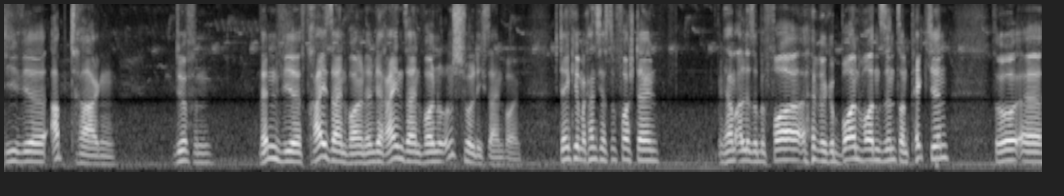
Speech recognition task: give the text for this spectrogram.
die wir abtragen dürfen, wenn wir frei sein wollen, wenn wir rein sein wollen und unschuldig sein wollen. Ich denke, man kann sich das so vorstellen, wir haben alle so, bevor wir geboren worden sind, so ein Päckchen so, äh,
